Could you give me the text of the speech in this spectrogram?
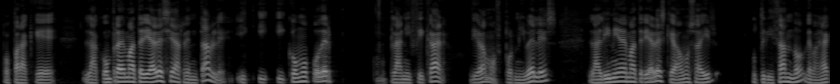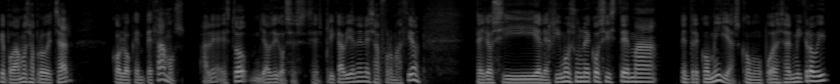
pues para que la compra de materiales sea rentable y, cómo poder planificar, digamos, por niveles, la línea de materiales que vamos a ir utilizando de manera que podamos aprovechar con lo que empezamos. ¿vale? Esto, ya os digo, se explica bien en esa formación. Pero si elegimos un ecosistema, entre comillas, como puede ser microbit,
